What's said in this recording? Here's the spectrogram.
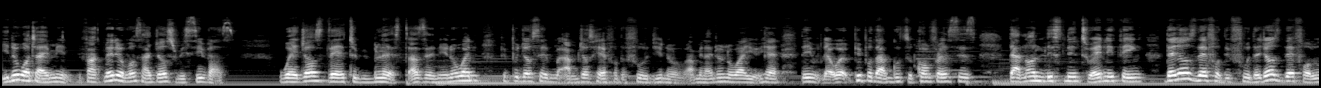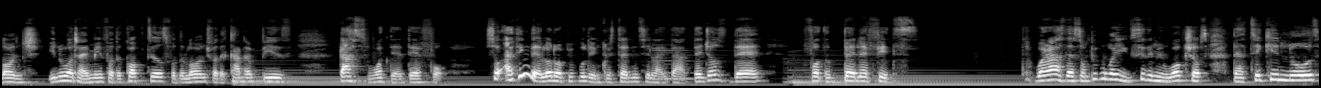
You know what I mean? In fact, many of us are just receivers. We're just there to be blessed. As in, you know, when people just say, I'm just here for the food, you know, I mean, I don't know why you're here. They, people that go to conferences, they're not listening to anything. They're just there for the food. They're just there for lunch. You know what I mean? For the cocktails, for the lunch, for the canopies. That's what they're there for. So I think there are a lot of people in Christianity like that. They're just there for the benefits Whereas there's some people where you see them in workshops, they're taking notes.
